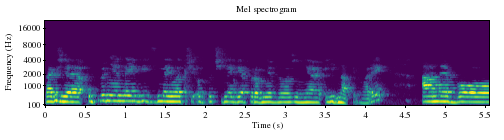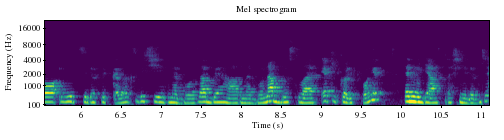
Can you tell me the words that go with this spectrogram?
takže úplně nejvíc nejlepší odpočinek je pro mě vyloženě jít na ty hory, anebo jít si do fitka zacvičit, nebo zaběhat, nebo na brusle, jakýkoliv pohyb, ten mi dělá strašně dobře.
